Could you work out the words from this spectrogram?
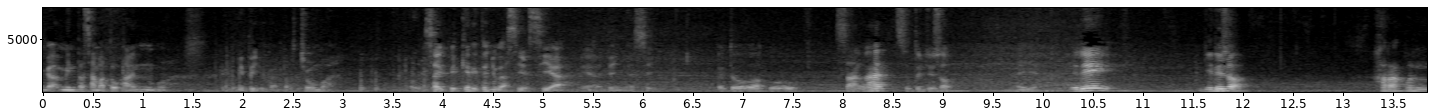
nggak minta sama Tuhanmu itu juga percuma saya pikir itu juga sia-sia Ya. jadinya sih itu aku sangat setuju sob iya jadi gini sob harapan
